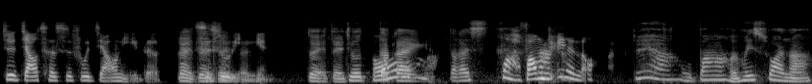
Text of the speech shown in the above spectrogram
就是教车师傅教你的时速里面。对对，就大概、哦、大概是哇，方便哦。对啊，我爸很会算啊。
